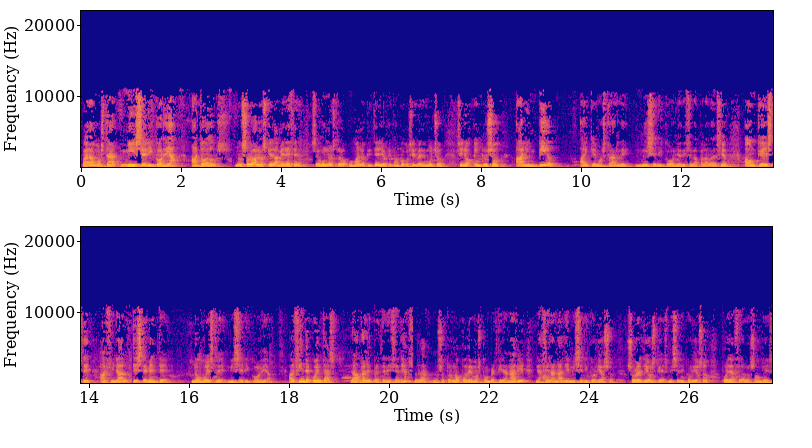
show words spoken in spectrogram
para mostrar misericordia a todos, no solo a los que la merecen según nuestro humano criterio, que tampoco sirve de mucho, sino incluso al impío hay que mostrarle misericordia, dice la palabra del Señor, aunque éste al final tristemente no muestre misericordia. Al fin de cuentas, la obra le pertenece a Dios, ¿verdad? Nosotros no podemos convertir a nadie ni hacer a nadie misericordioso. Solo el Dios que es misericordioso puede hacer a los hombres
